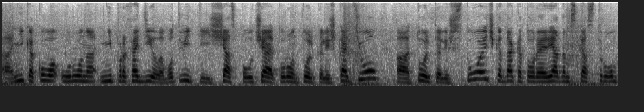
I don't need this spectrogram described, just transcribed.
а, никакого урона не проходило. Вот видите, сейчас получает урон только лишь котел, а, только лишь стоечка, да, которая рядом с костром,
